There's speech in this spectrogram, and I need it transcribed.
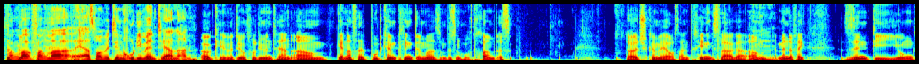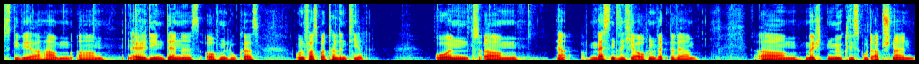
fang mal, fang mal erstmal mit dem Rudimentären an. Okay, mit dem Rudimentären. Ähm, generell Bootcamp klingt immer so ein bisschen hochtrabend. Es Deutsch können wir ja auch sagen Trainingslager. Ähm, mhm. Im Endeffekt sind die Jungs, die wir haben, ähm, Eldin, Dennis, auch ein Lukas, unfassbar talentiert und ähm, ja, messen sich ja auch in Wettbewerben, ähm, möchten möglichst gut abschneiden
